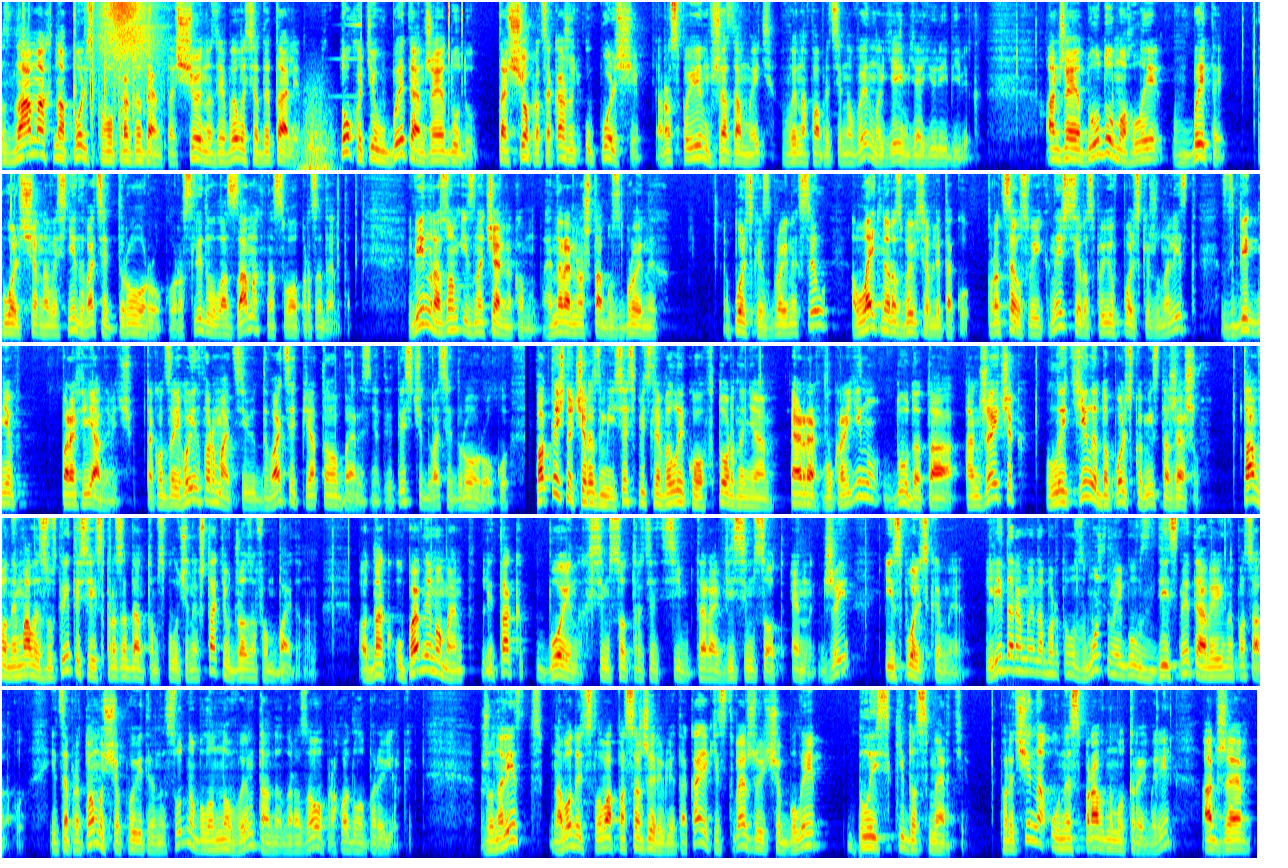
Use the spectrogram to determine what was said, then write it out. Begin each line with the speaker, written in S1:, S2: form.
S1: Замах на польського президента. Щойно з'явилися деталі. Хто хотів вбити Анджея Дуду? Та що про це кажуть у Польщі? Розповім вже за мить. Ви на фабриці новин. Моє ім'я Юрій Бібік. Анджея Дуду могли вбити. Польща навесні 22-го року розслідувала замах на свого президента. Він разом із начальником Генерального штабу збройних польських збройних сил ледь не розбився в літаку. Про це у своїй книжці розповів польський журналіст Збігнєв Парафіянович. Так, от за його інформацією, 25 березня 2022 року, фактично через місяць після великого вторгнення РФ в Україну, Дуда та Анджейчик летіли до польського міста Жешув. Там вони мали зустрітися із президентом Сполучених Штатів Джозефом Байденом. Однак у певний момент літак Boeing 737-800 NG із польськими лідерами на борту змушений був здійснити аварійну посадку. І це при тому, що повітряне судно було новим та неодноразово проходило перевірки. Журналіст наводить слова пасажирів літака, які стверджують, що були близькі до смерті. Причина у несправному тримері, адже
